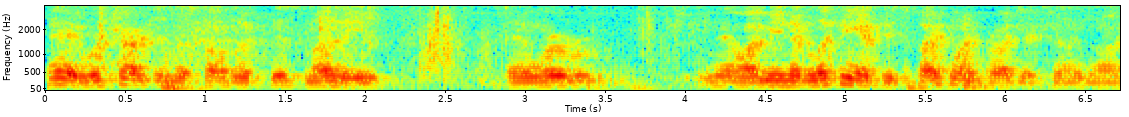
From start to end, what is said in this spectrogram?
hey, we're charging the public this money, and we're, you know, I mean, I'm looking at these pipeline projects and I'm going,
